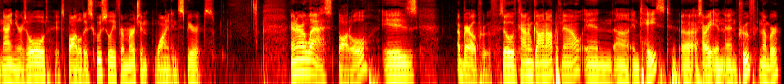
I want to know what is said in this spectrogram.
nine years old. It's bottled exclusively for merchant wine and spirits. And our last bottle is a barrel proof. So we've kind of gone up now in uh, in taste. Uh, sorry, in in proof number.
